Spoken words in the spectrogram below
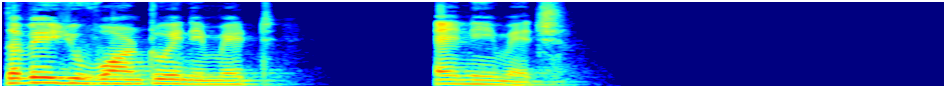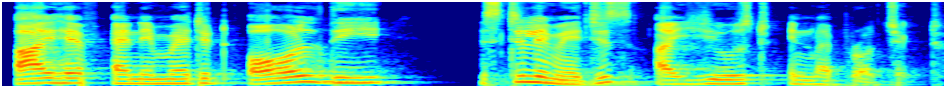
the way you want to animate an image. I have animated all the still images I used in my project.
